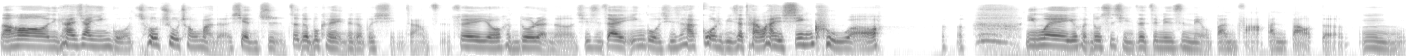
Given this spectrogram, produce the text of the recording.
然后你看，像英国，处处充满了限制，这个不可以，那个不行，这样子。所以有很多人呢，其实，在英国，其实他过得比在台湾还辛苦哦，因为有很多事情在这边是没有办法办到的。嗯，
